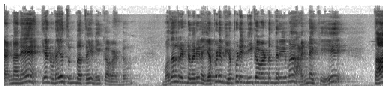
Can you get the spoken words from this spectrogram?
கண்ணனே என்னுடைய துன்பத்தை நீக்க வேண்டும். முதல் ரெண்டு வரியில எப்படி எப்படி நீக்க வேண்டும் தெரியுமா? அன்னைக்கு தா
